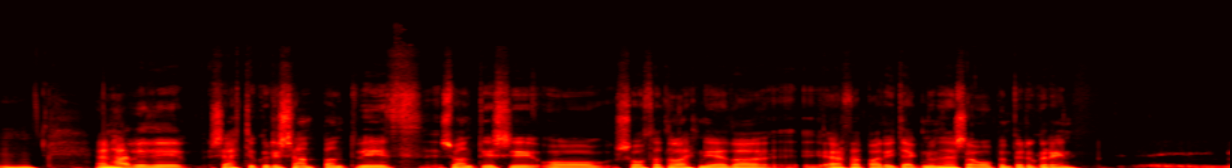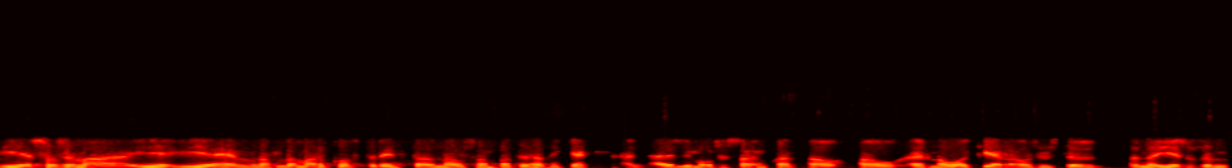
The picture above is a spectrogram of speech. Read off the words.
Mhm. en hafið þið sett ykkur í samband við Svandísi og sótarnalækni eða er það bara í gegnum þessa ópenbyrju grein? Ég er svo sem að, ég, ég hef náttúrulega margóft reynd að ná sambandið þannig gegn en eðli málsins sangkvæmt þá, þá er nóg að gera á þessum stöðum þannig að ég er svo sem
